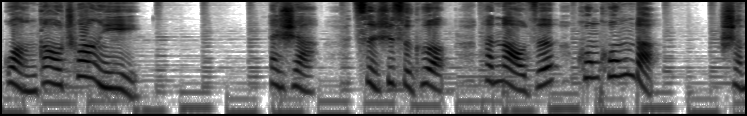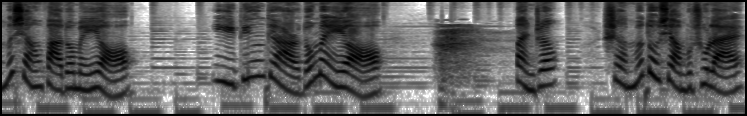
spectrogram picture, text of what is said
广告创意。但是啊。此时此刻，他脑子空空的，什么想法都没有，一丁点儿都没有。反正什么都想不出来。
